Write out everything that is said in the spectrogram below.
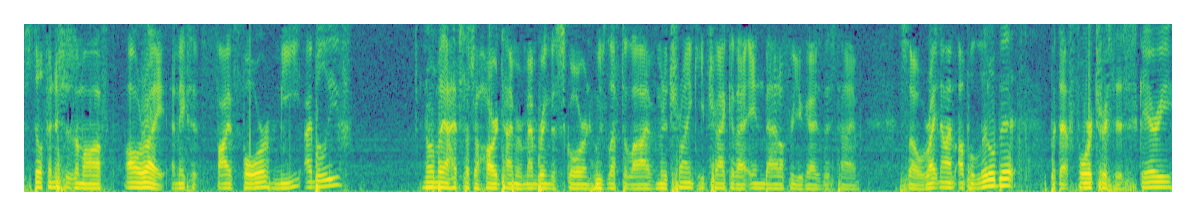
Still finishes him off. All right. That makes it 5-4. Me, I believe. Normally, I have such a hard time remembering the score and who's left alive. I'm going to try and keep track of that in battle for you guys this time. So, right now I'm up a little bit, but that forretress is scary.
